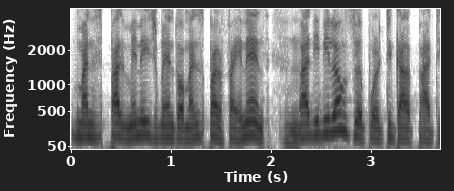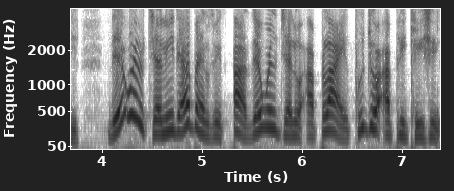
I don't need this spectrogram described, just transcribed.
municipal management or municipal finance, but he belongs to a political party. They will tell you, it happens with us, they will tell you, apply, put your application.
